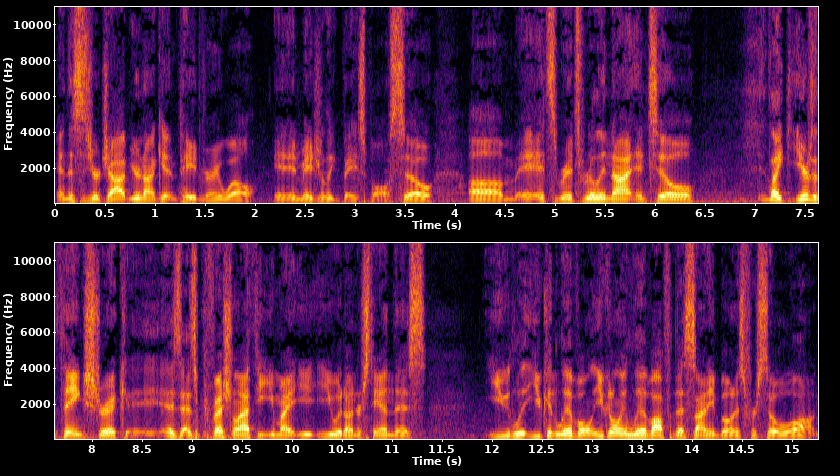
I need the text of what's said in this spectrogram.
and this is your job, you're not getting paid very well in, in Major League Baseball. So um, it's it's really not until like here's the thing, Strick. As, as a professional athlete, you might you, you would understand this you you can live only you can only live off of the signing bonus for so long.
